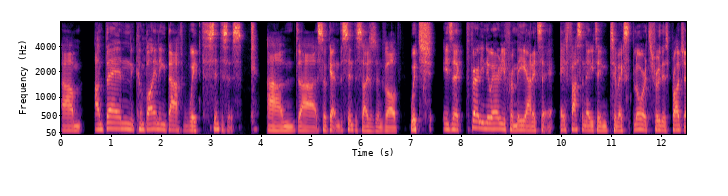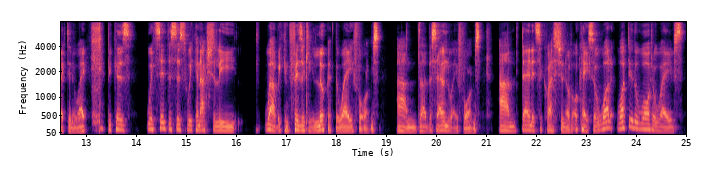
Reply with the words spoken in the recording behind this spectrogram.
um, and then combining that with synthesis, and uh, so getting the synthesizers involved, which is a fairly new area for me, and it's a, a fascinating to explore through this project in a way, because with synthesis, we can actually, well, we can physically look at the waveforms and uh, the sound waveforms, and then it's a question of okay, so what what do the water waves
